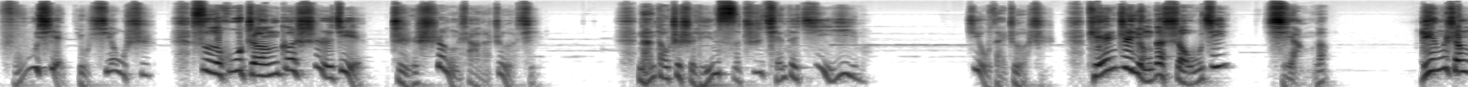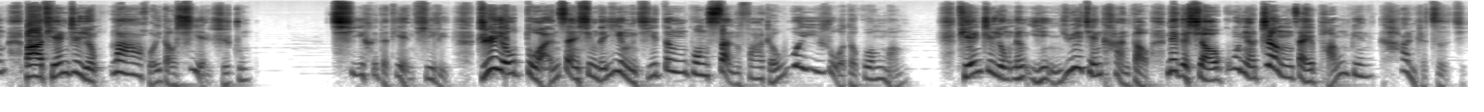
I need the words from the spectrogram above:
浮现又消失，似乎整个世界只剩下了这些。难道这是临死之前的记忆吗？就在这时，田志勇的手机。响了，铃声把田志勇拉回到现实中。漆黑的电梯里，只有短暂性的应急灯光散发着微弱的光芒。田志勇能隐约间看到那个小姑娘正在旁边看着自己。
